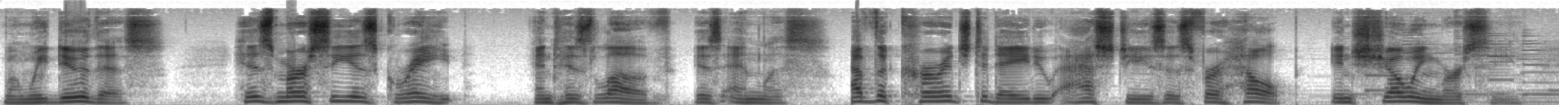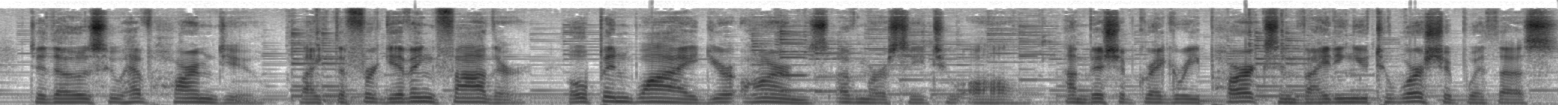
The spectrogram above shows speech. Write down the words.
When we do this, His mercy is great and His love is endless. Have the courage today to ask Jesus for help in showing mercy to those who have harmed you, like the forgiving Father Open wide your arms of mercy to all. I'm Bishop Gregory Parkes inviting you to worship with us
